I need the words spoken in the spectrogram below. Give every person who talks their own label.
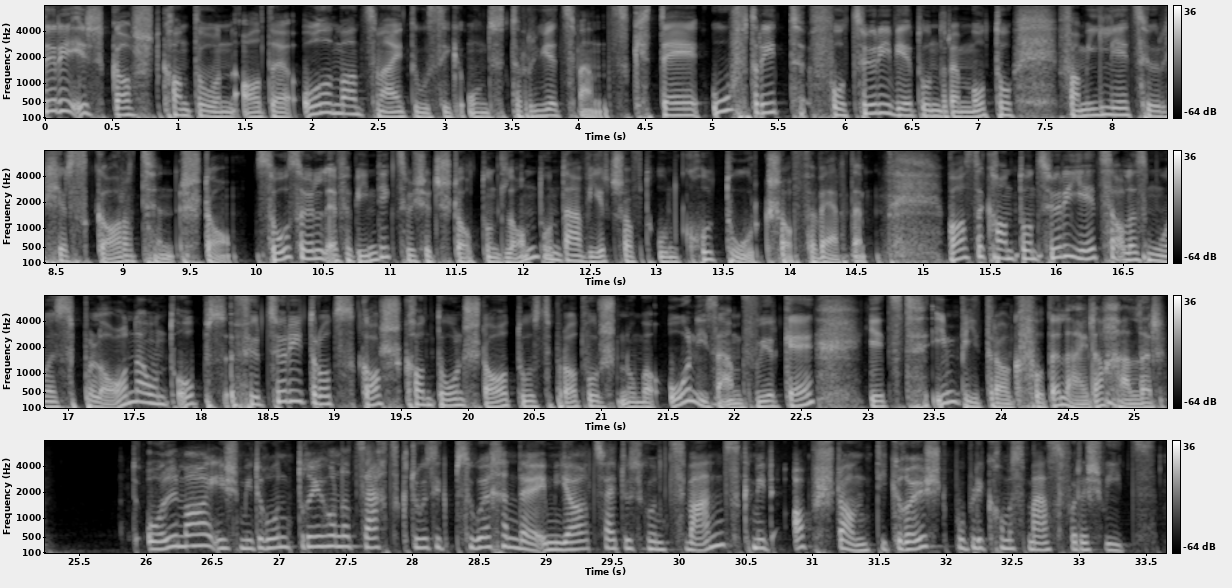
Speaker 1: Zürich ist Gastkanton an der Olma 2023. Der Auftritt von Zürich wird unter dem Motto Familie Zürchers Garten stehen. So soll eine Verbindung zwischen Stadt und Land und auch Wirtschaft und Kultur geschaffen werden. Was der Kanton Zürich jetzt alles muss planen und ob es für Zürich trotz Gastkantonstatus die Bratwurst nur ohne Senf wird geben, jetzt im Beitrag von der Leila Keller.
Speaker 2: Die Olma ist mit rund 360.000 Besuchenden im Jahr 2020 mit Abstand die grösste Publikumsmesse der Schweiz.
